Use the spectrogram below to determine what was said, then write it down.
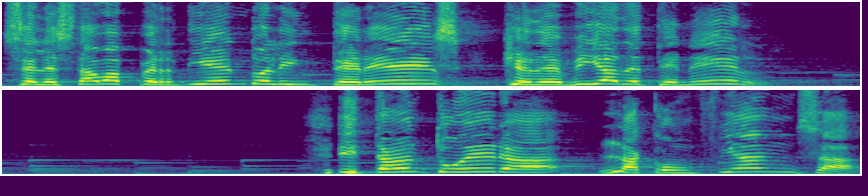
se le estaba perdiendo el interés que debía de tener. Y tanto era la confianza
